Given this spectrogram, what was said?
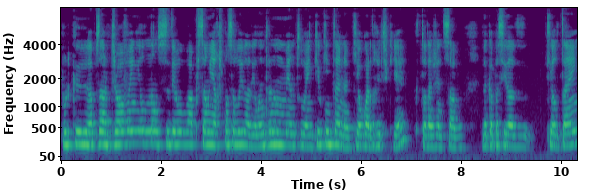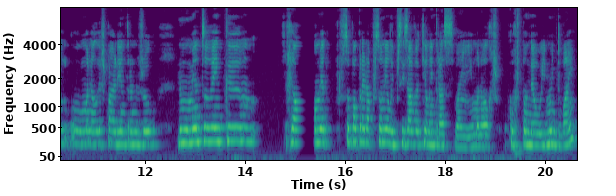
Porque apesar de jovem ele não se deu à pressão e à responsabilidade. Ele entra num momento em que o Quintana, que é o guarda-redes que é, que toda a gente sabe da capacidade que ele tem, o Manuel Gaspar entra no jogo no momento em que realmente o professor Paulo Pereira apressou nele e precisava que ele entrasse bem. E o Manuel correspondeu e muito bem,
